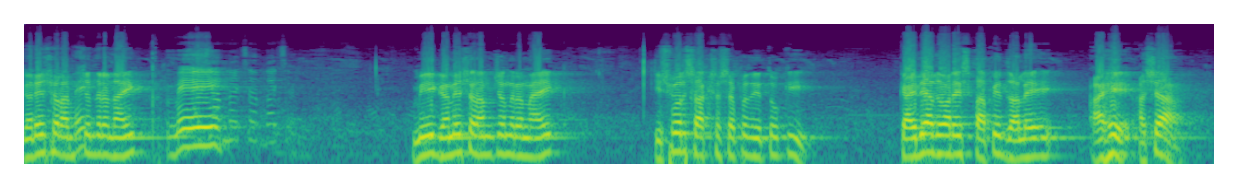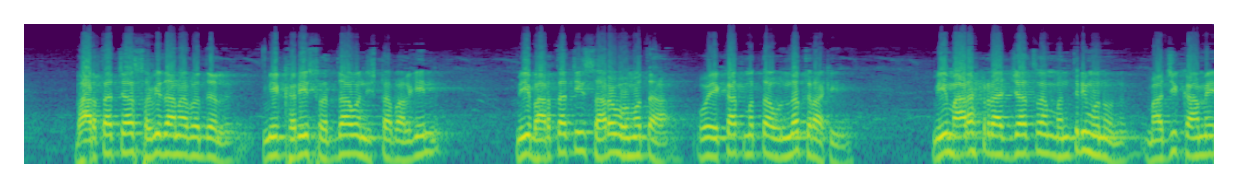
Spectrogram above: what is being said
गणेश रामचंद्र नाईक. मी मी गणेश रामचंद्र नाईक ईश्वर साक्ष शपथ देतो की कायद्याद्वारे स्थापित झाले आहे अशा भारताच्या संविधानाबद्दल मी खरी श्रद्धा व निष्ठा बाळगीन. मी भारताची सार्वभौमता व एकात्मता उन्नत राखीन. मी महाराष्ट्र राज्याचा मंत्री म्हणून माझी कामे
